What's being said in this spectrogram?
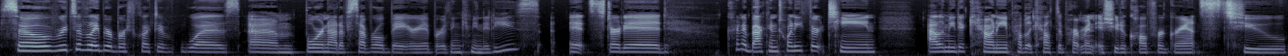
So, Roots of Labor Birth Collective was um, born out of several Bay Area birthing communities. It started kind of back in 2013. Alameda County Public Health Department issued a call for grants to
